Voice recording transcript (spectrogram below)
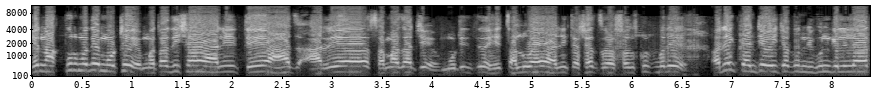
हे नागपूरमध्ये मोठे मताधीश आहे आणि ते आज आर्य समाजाचे मोठे तिथे हे चालू आहे आणि तशाच संस्कृतमध्ये अनेक त्यांच्या याच्यातून निघून गेलेले आहेत.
